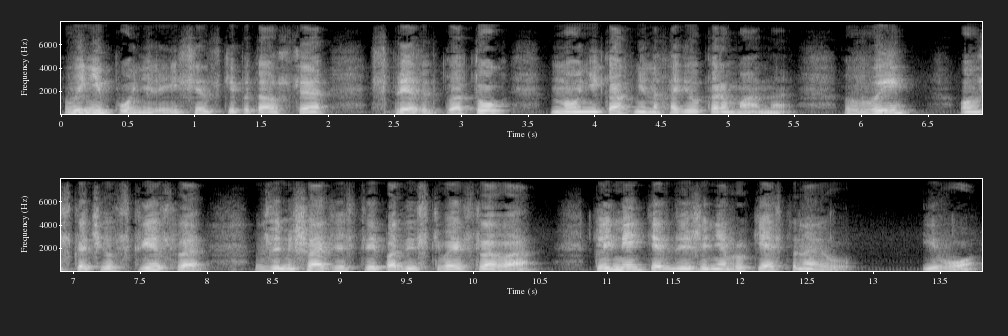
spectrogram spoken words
«Вы не поняли». Исинский пытался спрятать платок, но никак не находил кармана. «Вы...» — он вскочил с кресла, в замешательстве подыскивая слова. Клементьев движением руки остановил его.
